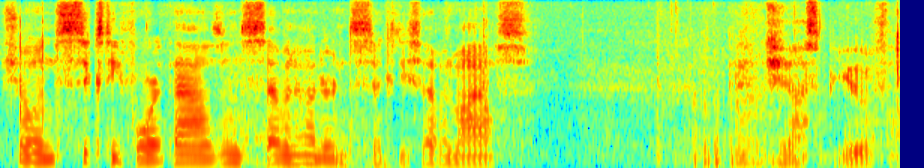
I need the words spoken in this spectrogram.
Showing 64,767 miles. Just beautiful.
